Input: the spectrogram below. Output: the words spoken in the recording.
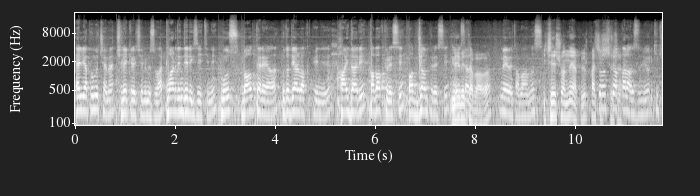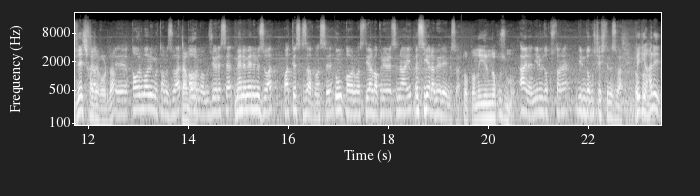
el yapımı çemen, çilek reçelimiz var. Mardin derik zeytini, muz, bal, tereyağı, bu da Diyarbakır peyniri, haydari, kabak püresi, patlıcan püresi, Meyve yöresel tabağı. meyve tabağımız. İçeri şu an ne yapıyor? Kaç an kişi çalışıyor? sıcaklar hazırlıyor. İki kişi Ne çıkacak orada? E, kavurmalı yumurtamız var. Tamam. Kavurmamız yöresel. Menemenimiz var. Patates kızartması, un kavurması Diyarbakır yöresine ait ve sigara böreğimiz var. Toplamda 29 mu? Aynen 29 tane 29 çeşitimiz var. Peki toplamda. Halit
